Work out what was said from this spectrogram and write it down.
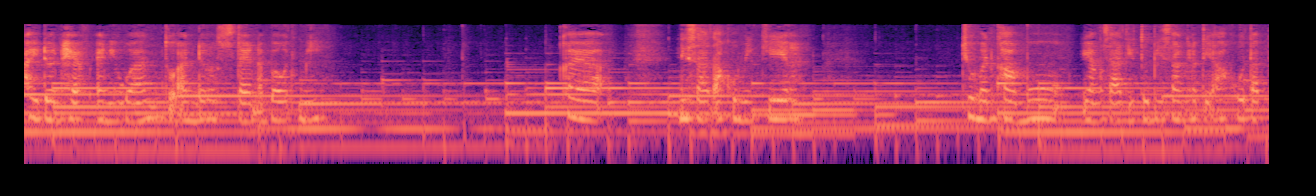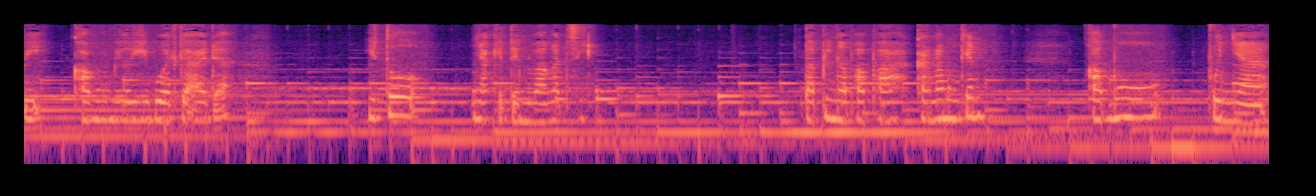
I don't have anyone to understand about me saat aku mikir cuman kamu yang saat itu bisa ngerti aku tapi kamu milih buat gak ada itu nyakitin banget sih tapi nggak apa-apa karena mungkin kamu punya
